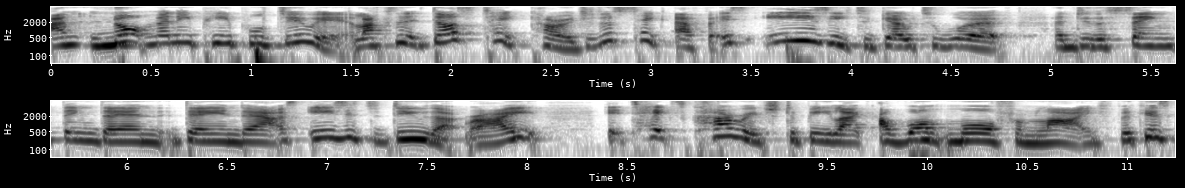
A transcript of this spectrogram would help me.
and not many people do it. Like I said, it does take courage. It does take effort. It's easy to go to work and do the same thing day in, day in, day out. It's easy to do that, right? It takes courage to be like, I want more from life. Because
